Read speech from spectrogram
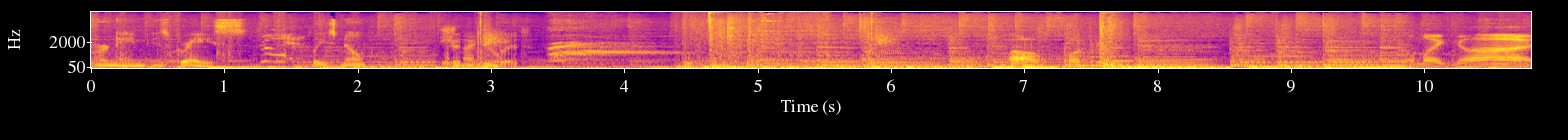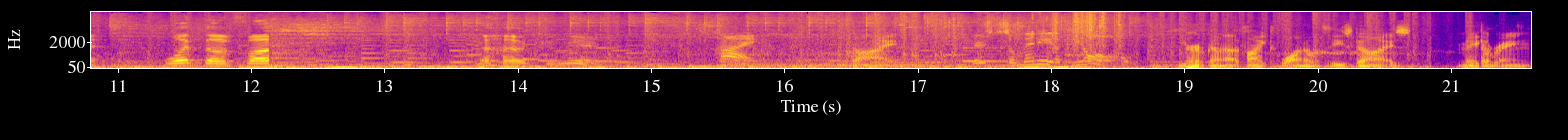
Her name is Grace. Please no. Should I do it? Oh, fucker. Oh my god. What the fuck? Come here. Hi. Die. There's so many of y'all. You're gonna fight one of these guys. Make a ring.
